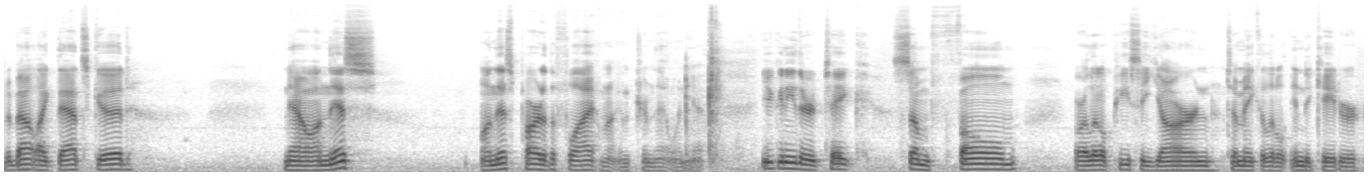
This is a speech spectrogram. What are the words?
but about like that's good now on this on this part of the fly, I'm not going to trim that one yet. You can either take some foam or a little piece of yarn to make a little indicator.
